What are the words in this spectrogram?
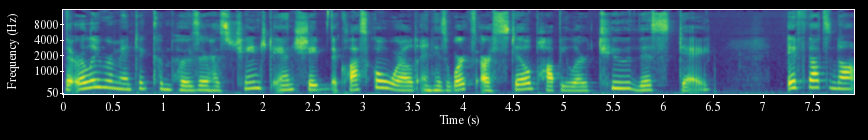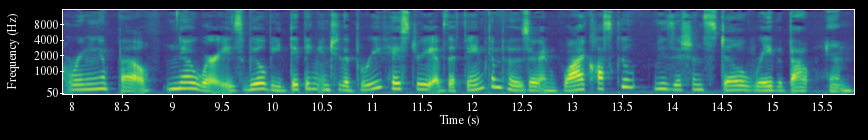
The early Romantic composer has changed and shaped the classical world, and his works are still popular to this day. If that's not ringing a bell, no worries. We'll be dipping into the brief history of the famed composer and why classical musicians still rave about him.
